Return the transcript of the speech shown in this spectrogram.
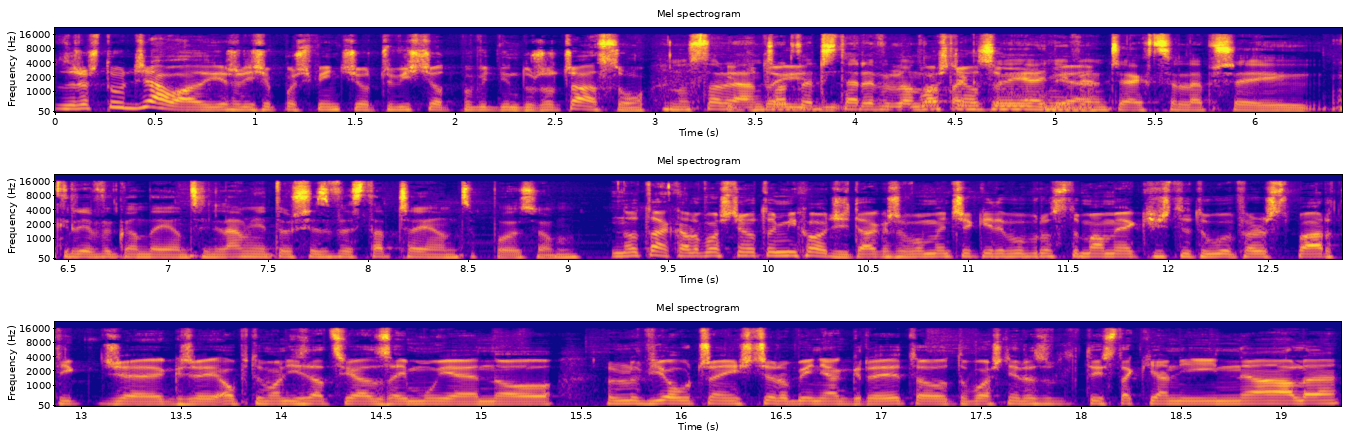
zresztą działa, jeżeli się poświęci oczywiście odpowiednio dużo czasu. No sorry, tutaj, Uncharted 4 no wygląda no tak, że ja mówię. nie wiem, czy ja chcę lepszej gry wyglądającej. Dla mnie to już jest wystarczający poziom. No tak, ale właśnie o to mi chodzi, tak, że w momencie, kiedy po prostu mamy jakieś tytuły first party, gdzie, gdzie optymalizacja zajmuje, no, lwią część robienia gry, to, to właśnie rezultat jest taki, a nie inny, ale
